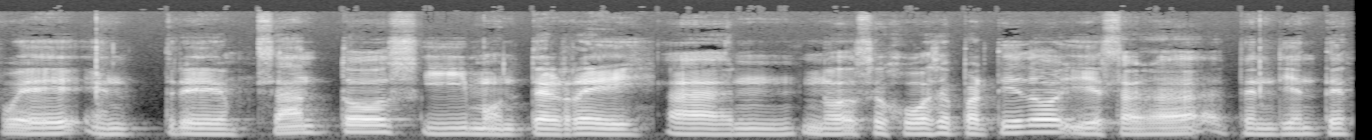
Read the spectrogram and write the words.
fue entre Santos y Monterrey. Ah, no se jugó ese partido y estará pendiente.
